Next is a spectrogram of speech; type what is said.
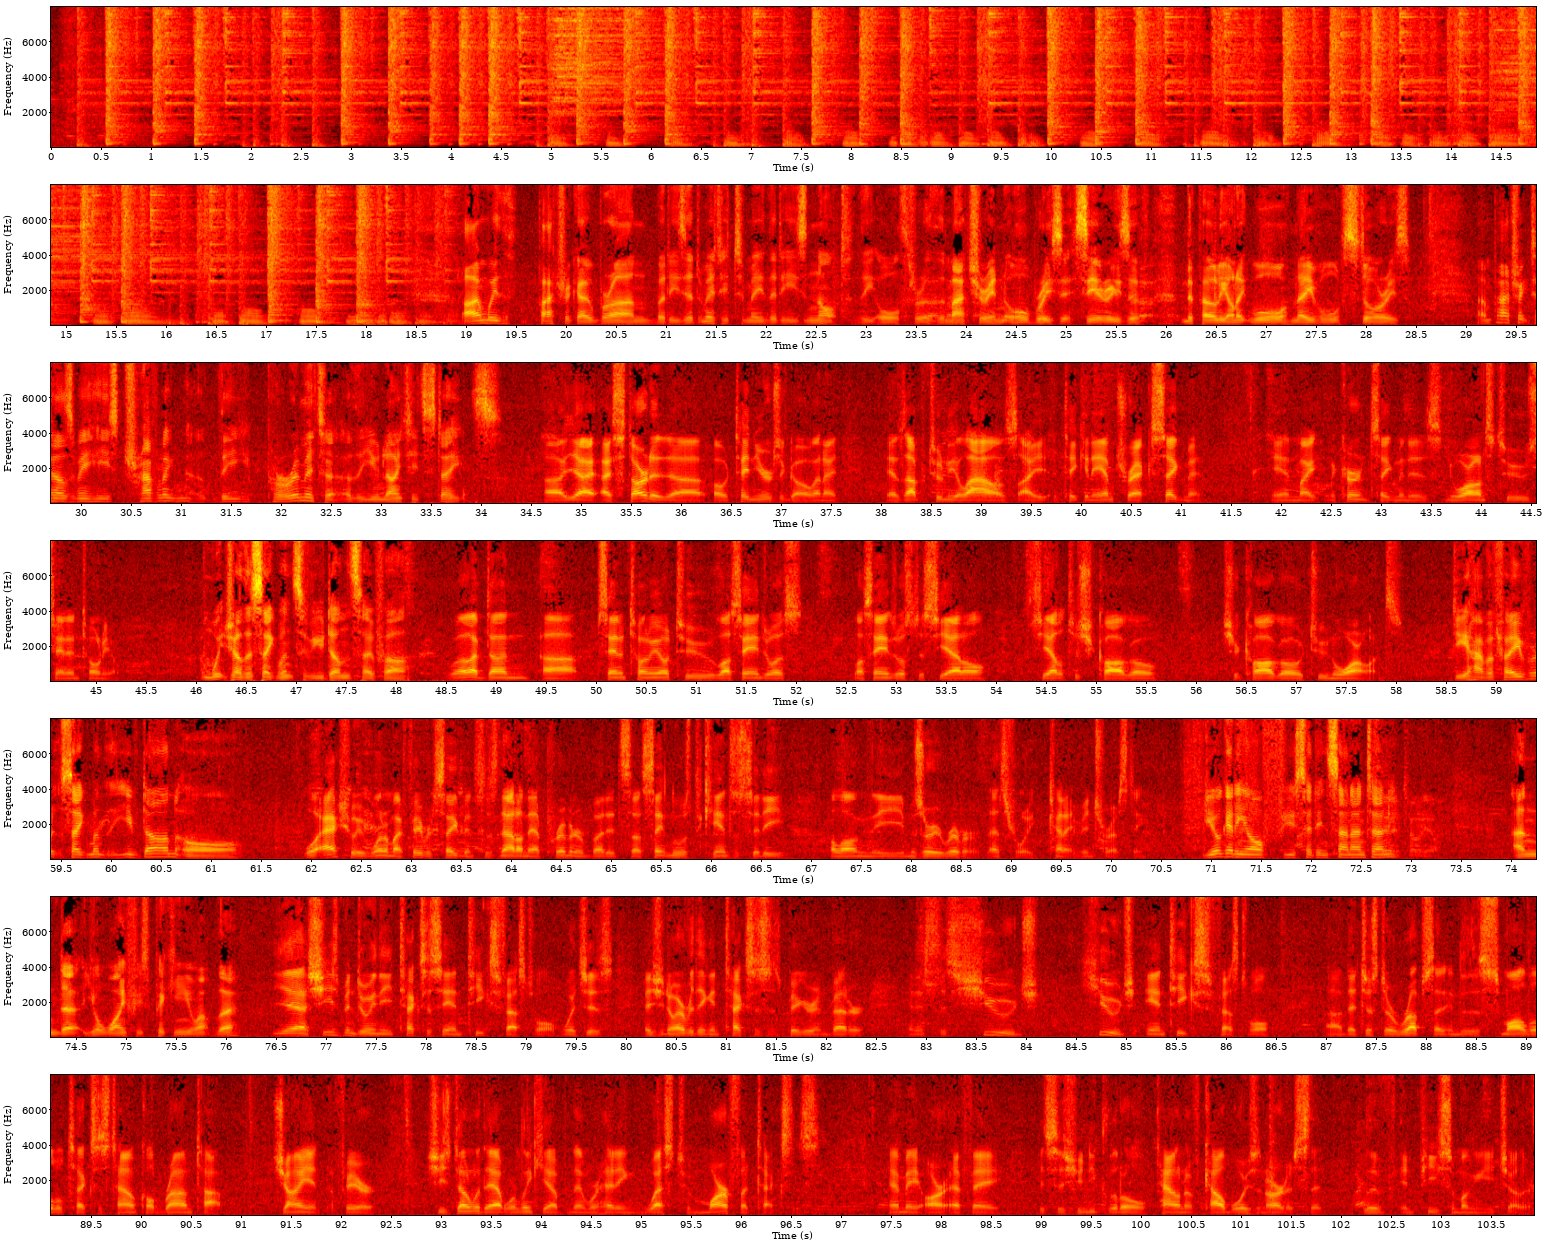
I'm with Patrick O'Brien, but he's admitted to me that he's not the author of the Maturin Aubrey series of Napoleonic War naval stories. And Patrick tells me he's travelling the perimeter of the United States. Uh, yeah, I started uh, oh 10 years ago, and I, as opportunity allows, I take an Amtrak segment, and my, my current segment is New Orleans to San Antonio. And which other segments have you done so far? Well, I've done uh, San Antonio to Los Angeles, Los Angeles to Seattle, Seattle to Chicago, Chicago to New Orleans. Do you have a favourite segment that you've done, or Well, actually, one of my favorite segments is not on that perimeter, but it's uh, St. Louis to Kansas City along the Missouri River. That's really kind of interesting. you're getting off? You said in San Antonio, Antonio. and uh, your wife is picking you up there. Yeah, she's been doing the Texas Antiques Festival, which is, as you know, everything in Texas is bigger and better. And it's this huge, huge antiques festival uh, that just erupts into this small little Texas town called Round Top. Giant affair. She's done with that. We're linking up, and then we're heading west to Marfa, Texas. M A R F A. It's this unique little town of cowboys and artists that live in peace among each other.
